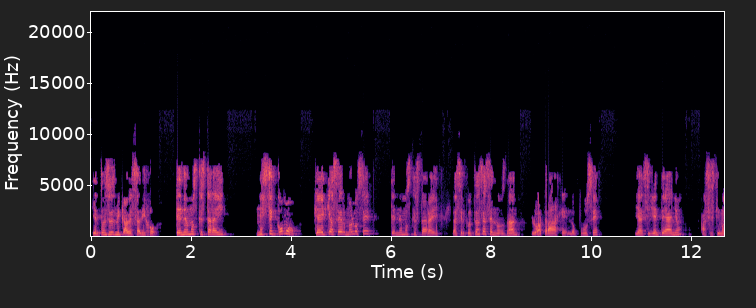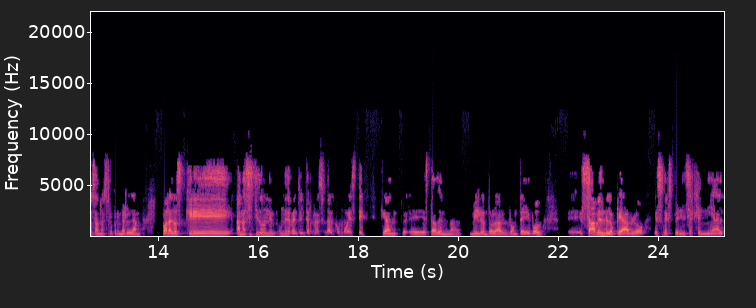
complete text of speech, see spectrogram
Y entonces mi cabeza dijo, tenemos que estar ahí. No sé cómo, qué hay que hacer, no lo sé. Tenemos que estar ahí. Las circunstancias se nos dan, lo atraje, lo puse y al siguiente año asistimos a nuestro primer LAM. Para los que han asistido a un, evento internacional como este, que han eh, estado en la Million Dollar Roundtable, eh, saben de lo que hablo, es una experiencia genial.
